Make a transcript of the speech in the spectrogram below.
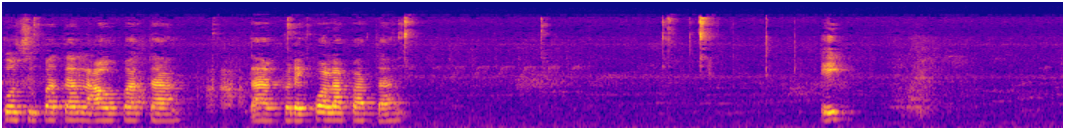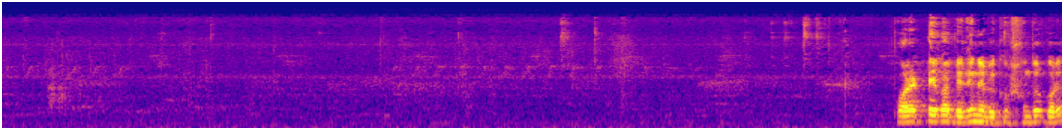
কচু পাতা লাউ পাতা তারপরে কলা পাতা। এই পরেরটা এবার বেঁধে নেবে খুব সুন্দর করে।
